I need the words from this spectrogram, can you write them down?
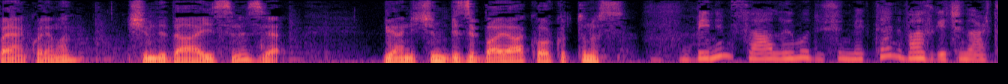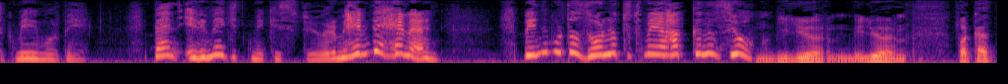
Bayan Coleman, şimdi daha iyisiniz ya. Bir an için bizi bayağı korkuttunuz. Benim sağlığımı düşünmekten vazgeçin artık memur bey. Ben evime gitmek istiyorum hem de hemen. Beni burada zorla tutmaya hakkınız yok. Biliyorum, biliyorum. Fakat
